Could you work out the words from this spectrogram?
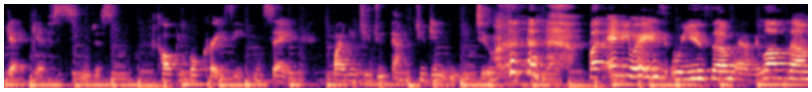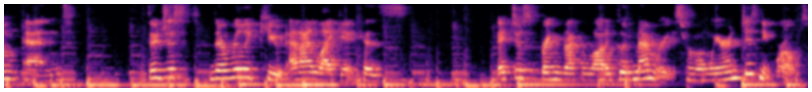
get gifts. You just call people crazy and say, why did you do that? You didn't need to. but anyways, we use them and we love them and they're just, they're really cute and I like it because it just brings back a lot of good memories from when we were in Disney World.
